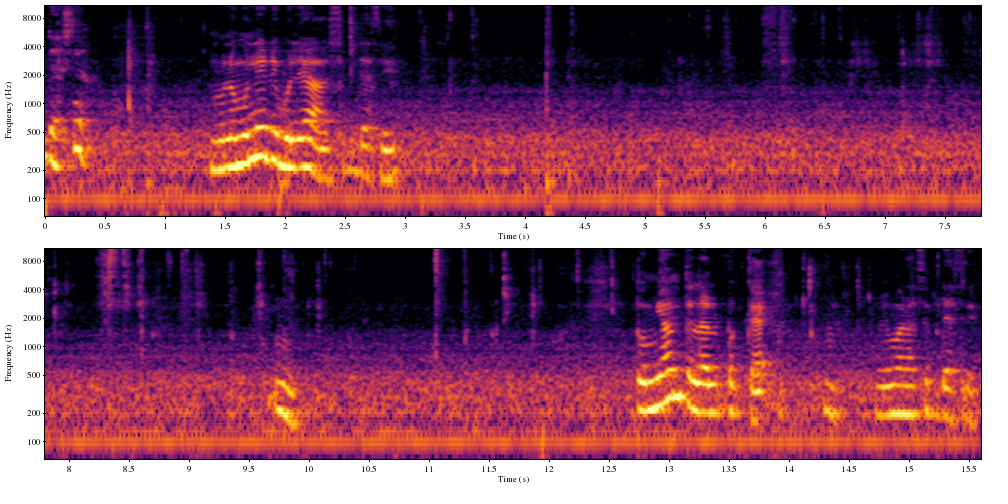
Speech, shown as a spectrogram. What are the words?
Pedasnya. Mula-mula dia boleh lah sepedas ni. Hmm. Tom yum terlalu pekat. Hmm. Memang rasa pedas dia.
